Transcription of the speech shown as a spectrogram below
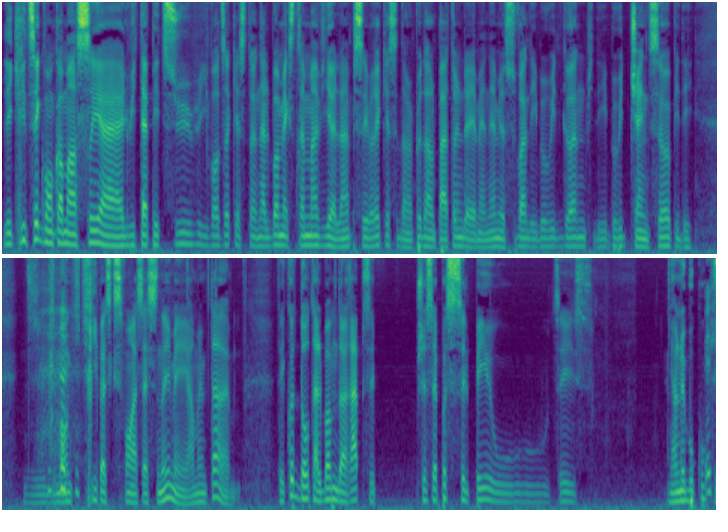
les critiques vont commencer à lui taper dessus, il va dire que c'est un album extrêmement violent, puis c'est vrai que c'est un peu dans le pattern de Eminem, il y a souvent des bruits de gun, puis des bruits de chainsaw, puis des du, du monde qui crie parce qu'ils se font assassiner, mais en même temps, t'écoutes d'autres albums de rap, c'est je sais pas si c'est le pire ou il y en a beaucoup qui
